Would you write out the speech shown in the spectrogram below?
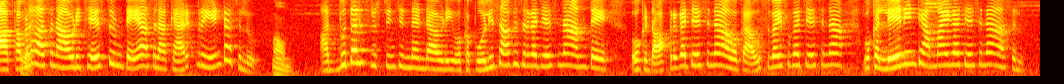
ఆ కమల్ హాసన్ ఆవిడ చేస్తుంటే అసలు ఆ క్యారెక్టర్ ఏంటి అసలు? అవును. అద్భుతాలు సృష్టించిందండి ఆవిడ. ఒక పోలీస్ ఆఫీసర్గా చేసినా అంతే. ఒక డాక్టర్గా చేసినా ఒక హౌస్ వైఫ్గా చేసినా ఒక లేనింటి అమ్మాయిగా చేసినా అసలు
